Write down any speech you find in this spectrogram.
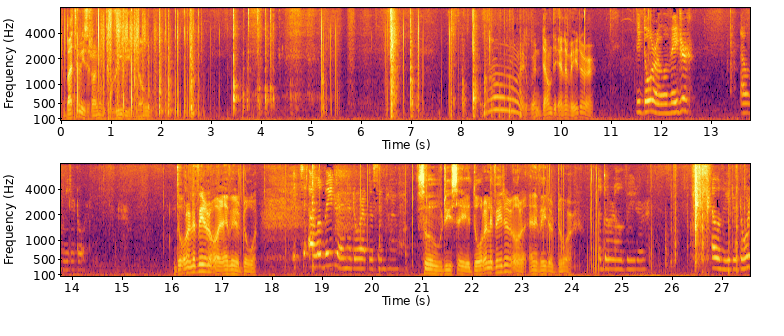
the battery is running really low. Oh, it went down the elevator. The door elevator. Elevator door. Door elevator or elevator door? It's an elevator and a door at the same time. So, do you say a door elevator or an elevator door? A door elevator. Elevator door.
